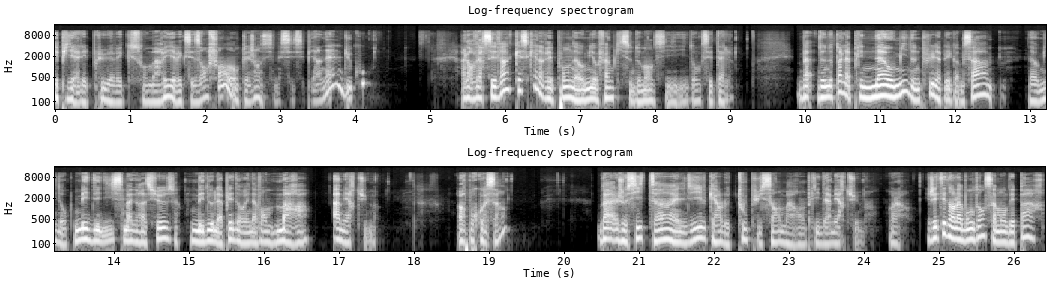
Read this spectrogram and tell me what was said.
Et puis, elle n'est plus avec son mari, avec ses enfants. Donc, les gens se disent, mais c'est bien elle, du coup. Alors verset 20, qu'est-ce qu'elle répond Naomi aux femmes qui se demandent si donc c'est elle? Bah, De ne pas l'appeler Naomi, de ne plus l'appeler comme ça. Naomi donc Médélis, ma gracieuse, mais de l'appeler dorénavant Mara, amertume. Alors pourquoi ça? Bah, Je cite, hein, elle dit, car le Tout-Puissant m'a rempli d'amertume. J'étais dans l'abondance à mon départ,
